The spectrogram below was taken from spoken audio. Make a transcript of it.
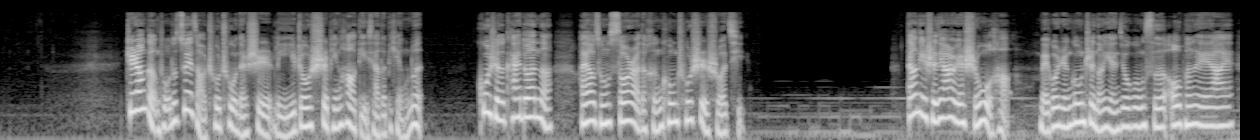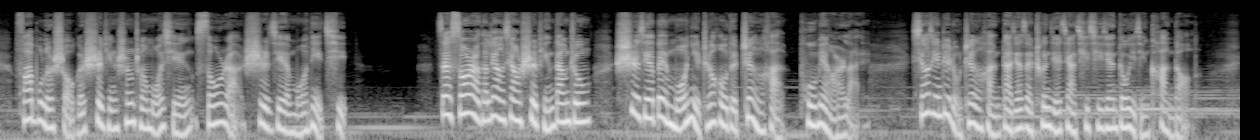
这张梗图的最早出处呢是李一舟视频号底下的评论。故事的开端呢还要从 Sora 的横空出世说起。当地时间二月十五号。美国人工智能研究公司 OpenAI 发布了首个视频生成模型 Sora 世界模拟器。在 Sora 的亮相视频当中，世界被模拟之后的震撼扑面而来。相信这种震撼，大家在春节假期期间都已经看到了。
